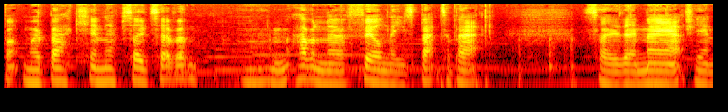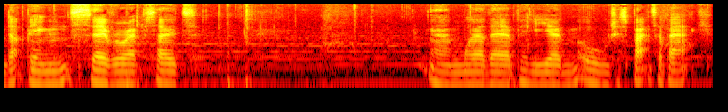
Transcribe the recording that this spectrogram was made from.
but we're back in episode 7. Um, having to film these back to back, so there may actually end up being several episodes um, where they'll be um, all just back to back.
